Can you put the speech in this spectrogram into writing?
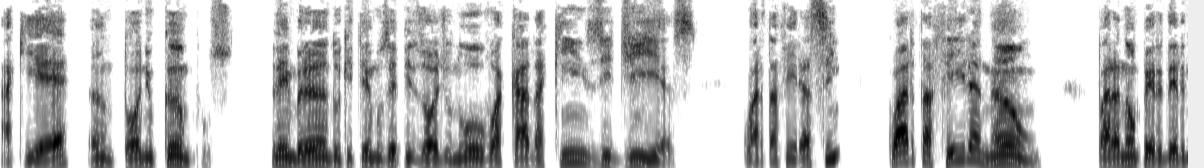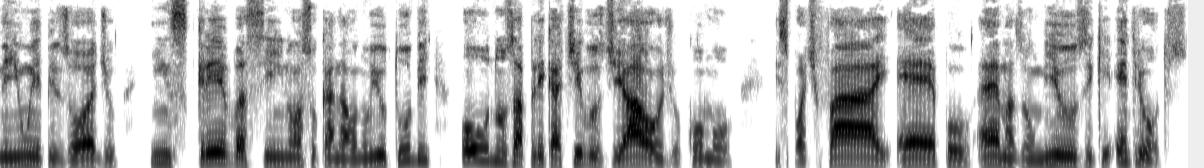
Aqui é Antônio Campos. Lembrando que temos episódio novo a cada 15 dias. Quarta-feira sim, quarta-feira não. Para não perder nenhum episódio, inscreva-se em nosso canal no YouTube ou nos aplicativos de áudio como Spotify, Apple, Amazon Music, entre outros.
